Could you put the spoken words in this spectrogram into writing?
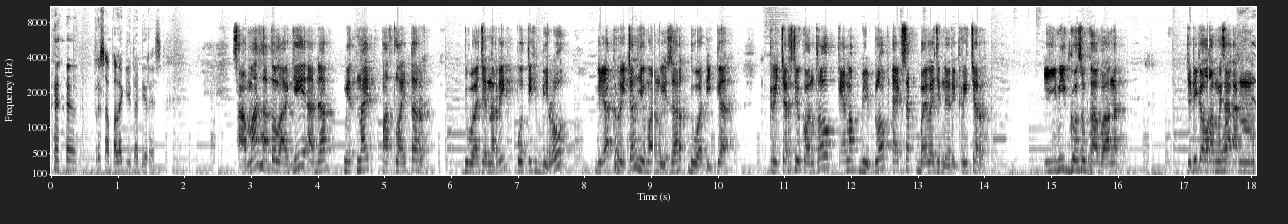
terus apa lagi tadi res sama satu lagi ada Midnight Pathlighter. Dua generik putih biru, dia creature human wizard 2-3. Creatures you control cannot be blocked except by legendary creature. Ini gue suka banget. Jadi kalau misalkan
